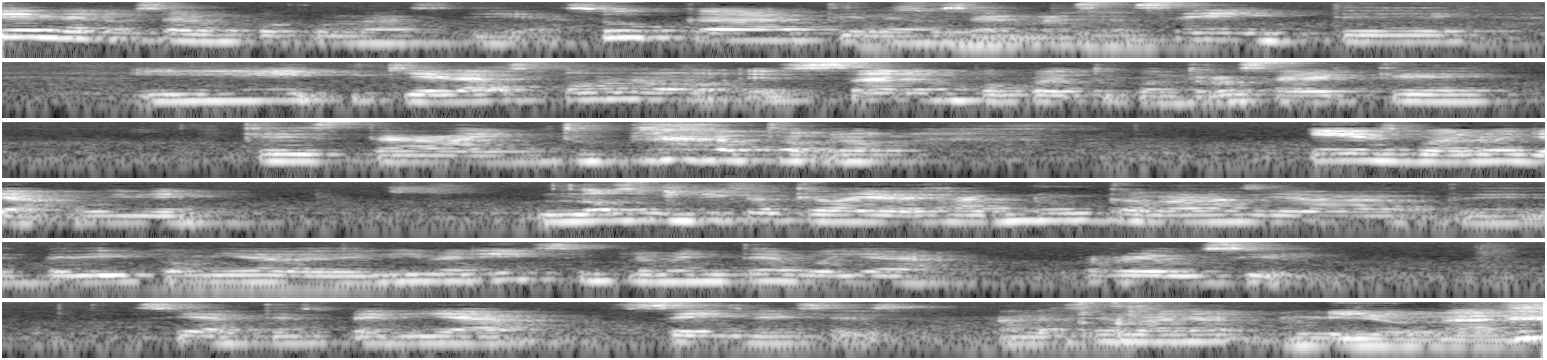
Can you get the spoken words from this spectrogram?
tienden a usar un poco más de azúcar, tienden a usar más aceite y quieras o no, sale un poco de tu control saber qué, qué está en tu plato, ¿no? y es bueno ya, muy bien. No significa que vaya a dejar nunca más ya de, pedir comida de delivery, simplemente voy a reducir. Si antes pedía seis veces a la semana. Millonario.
